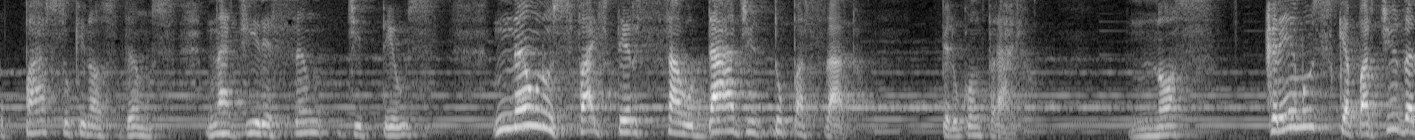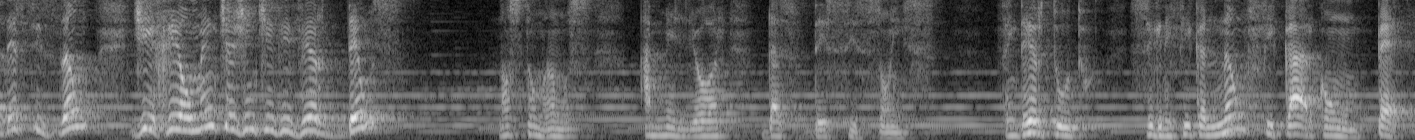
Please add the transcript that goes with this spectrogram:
o passo que nós damos na direção de Deus não nos faz ter saudade do passado. Pelo contrário, nós cremos que a partir da decisão de realmente a gente viver Deus, nós tomamos a melhor das decisões. Vender tudo significa não ficar com um pé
